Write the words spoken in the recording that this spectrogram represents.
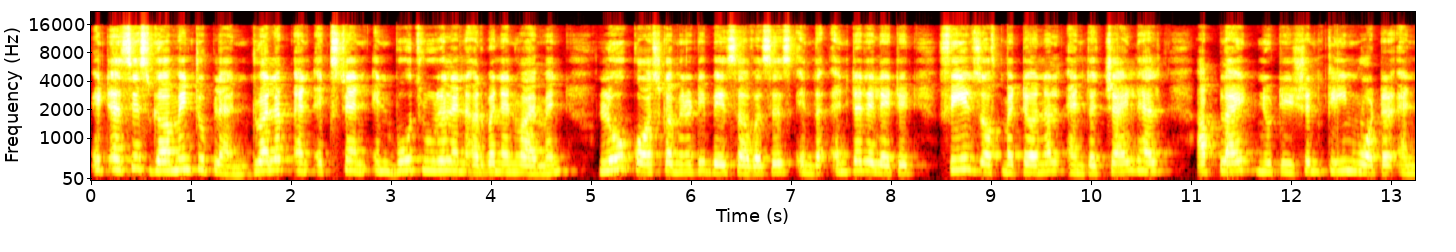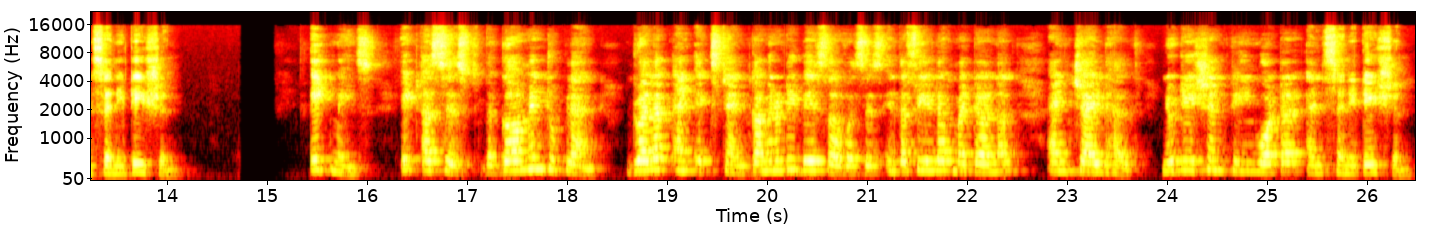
It assists government to plan, develop and extend in both rural and urban environment low-cost community-based services in the interrelated fields of maternal and the child health, applied nutrition, clean water and sanitation. It means it assists the government to plan, develop and extend community-based services in the field of maternal and child health, nutrition, clean water and sanitation.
